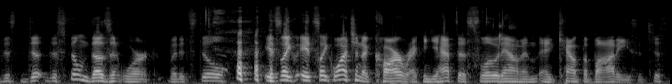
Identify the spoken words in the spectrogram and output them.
this this film doesn't work, but it's still it's like it's like watching a car wreck and you have to slow down and, and count the bodies. It's just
